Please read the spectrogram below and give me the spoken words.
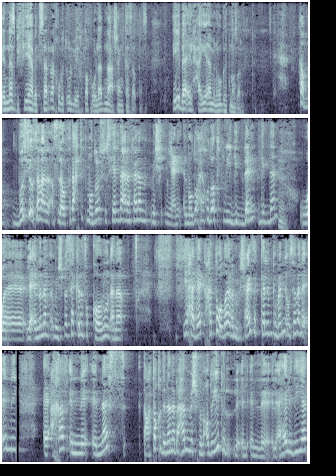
الناس فيها بتصرخ وبتقول بيخطفوا ولادنا عشان كذا وكذا. إيه باقي الحقيقة من وجهة نظرك؟ طب بص يا أسامة أنا أصل لو فتحت في موضوع السوسيال ده أنا فعلا مش يعني الموضوع هياخد وقت طويل جدا جدا. ولان أنا مش بس هتكلم في القانون أنا في حاجات حتى والله أنا مش عايزه أتكلم كمان يا أسامة لأني أخاف إن الناس تعتقد إن أنا بهمش من قضية ال ال ال الأهالي ديت.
